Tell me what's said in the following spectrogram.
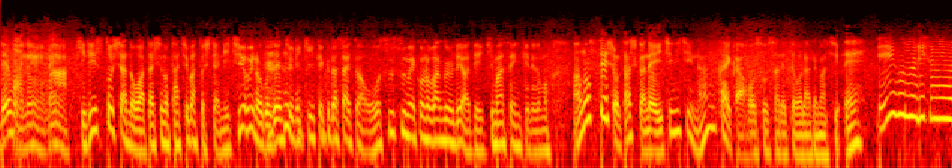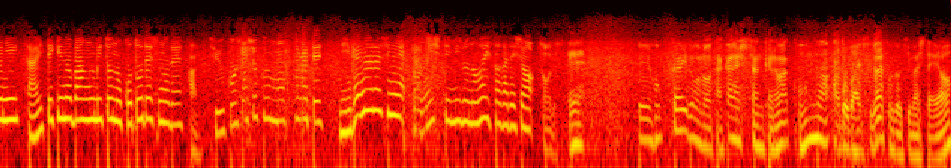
でもねまあキリスト者の私の立場としては日曜日の午前中に聞いてくださいとはおすすめこの番組ではできませんけれどもあのステーション確かね1日に何回か放送されておられますよね。英語のリスニングに最適な番組とのことですのではい。中高生諸君も含めて二度鳴らしに試してみるのはいかがでしょう。そうですね、えー北海道の高橋さんからはこんなアドバイスが届きましたよ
